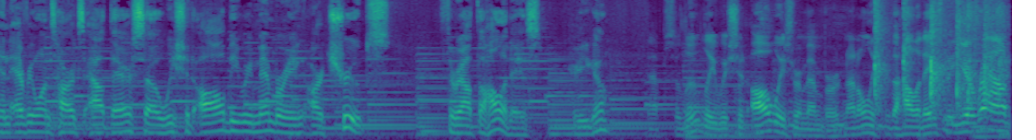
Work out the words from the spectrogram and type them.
and everyone's hearts out there, so we should all be remembering our troops throughout the holidays. Here you go. Absolutely. We should always remember, not only through the holidays, but year round.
